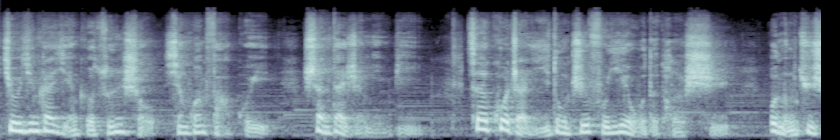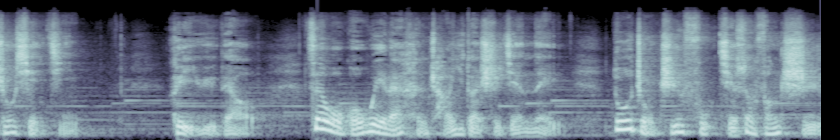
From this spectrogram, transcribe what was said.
就应该严格遵守相关法规，善待人民币。在扩展移动支付业务的同时，不能拒收现金。可以预料。在我国未来很长一段时间内，多种支付结算方式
